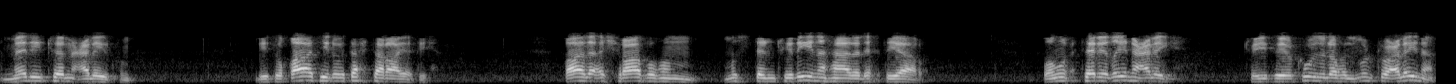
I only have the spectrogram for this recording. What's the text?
ملكا عليكم لتقاتلوا تحت رايته. قال أشرافهم مستنكرين هذا الاختيار ومعترضين عليه كيف يكون له الملك علينا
